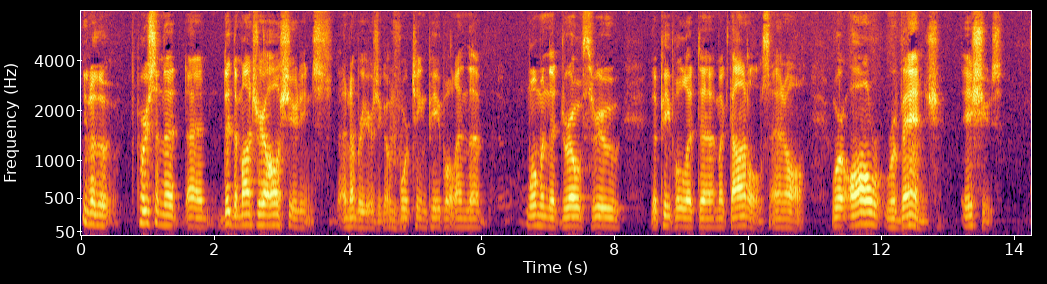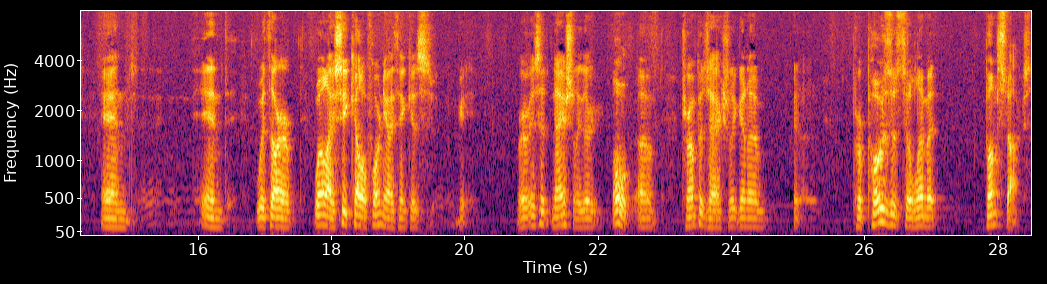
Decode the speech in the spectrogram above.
you know the person that uh, did the Montreal shootings a number of years ago, 14 people, and the woman that drove through the people at uh, McDonald's and all were all revenge issues. And and with our well, I see California. I think is where is it nationally? There. Oh, uh, Trump is actually going to proposes to limit bump stocks,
